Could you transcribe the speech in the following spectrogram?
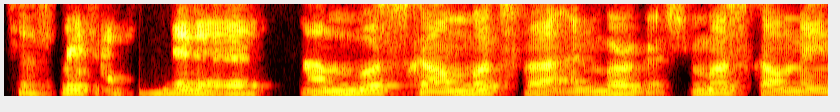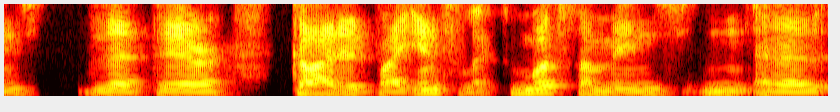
so three types of niddah, um, muskal, mutva, and murgash. Muskal means that they're guided by intellect. Mutva means uh,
